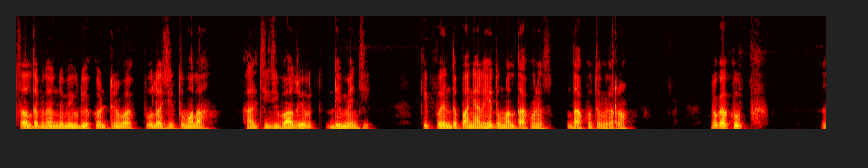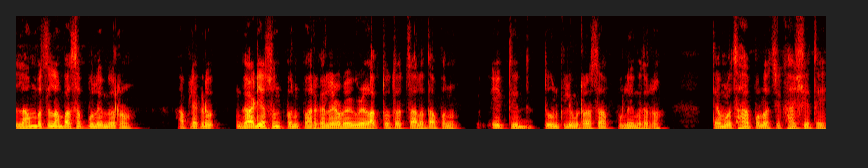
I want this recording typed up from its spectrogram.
चालतं मित्रांनो तुम्ही व्हिडिओ कंटिन्यू बघा. पुलाची तुम्हाला खालची जी बाजू आहे धिम्यांची कितपर्यंत पाणी आलं हे तुम्हाला दाखवण्यास दाखवतो मित्रांनो. हे बघा खूप लांबच लांब असा पूल आहे मित्रांनो. आपल्याकडं गाडी असून पण पार करायला एवढा वेळ लागतो तर चालत आपण एक ते दोन किलोमीटर असा पूल आहे मित्रांनो. त्यामुळेच हा पुलाची खासियत आहे.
